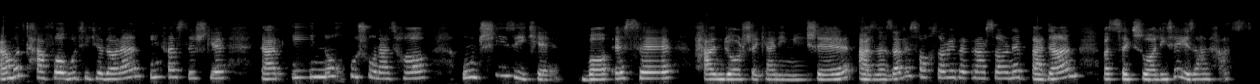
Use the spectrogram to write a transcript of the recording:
اما تفاوتی که دارن این هستش که در این نوع خشونت ها اون چیزی که باعث هنجار شکنی میشه از نظر ساختار پدرسالانه بدن و سکسوالیته زن هست.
